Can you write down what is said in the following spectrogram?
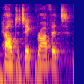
How to take profits?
